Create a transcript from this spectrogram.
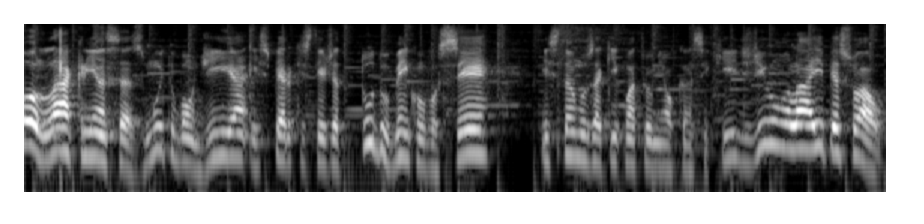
Olá, crianças! Muito bom dia. Espero que esteja tudo bem com você. Estamos aqui com a turminha Alcance Kids. Digam um olá aí, pessoal.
